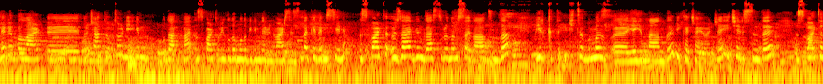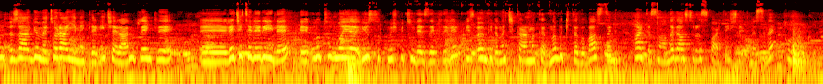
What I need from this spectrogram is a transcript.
Merhabalar, e, doçent doktor Nilgün Budak ben. Isparta Uygulamalı Bilimler Üniversitesi'nde akademisyenim. Isparta Özel Gün Gastronomisi adı altında bir kit- kitabımız e, yayınlandı birkaç ay önce. İçerisinde Isparta'nın özel gün ve tören yemeklerini içeren renkli e, reçeteleriyle e, unutulmaya yüz tutmuş bütün lezzetleri biz ön plana çıkarmak adına bu kitabı bastık. Arkasından da Gastro Isparta işletmesine kurduk.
